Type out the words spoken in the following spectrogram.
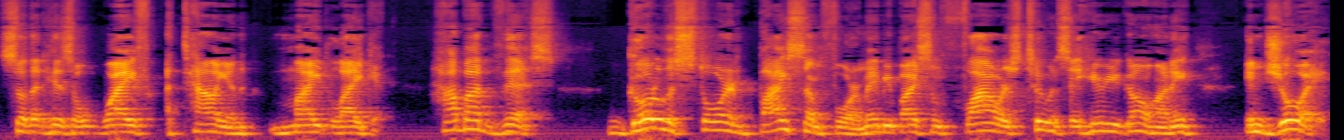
so that his wife, Italian, might like it. How about this? Go to the store and buy some for him. Maybe buy some flowers too and say, here you go, honey. Enjoy.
